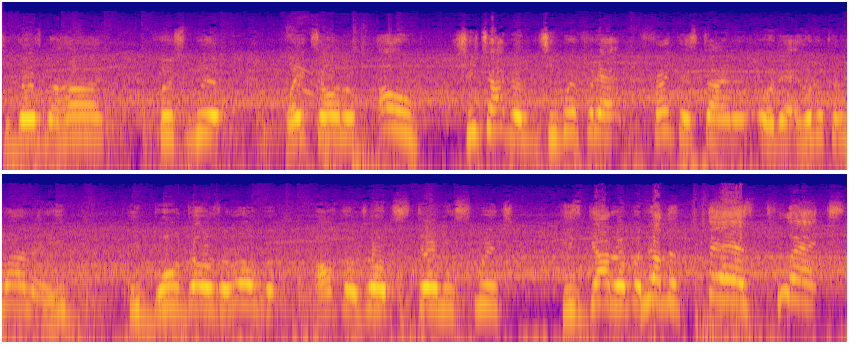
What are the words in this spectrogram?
She goes behind, push whip, waits on him. Oh, she tried to, she went for that Frankenstein or that Hurricanrana. He he bulldozed her over off those ropes, standing switch. He's got her up another There's Plex.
